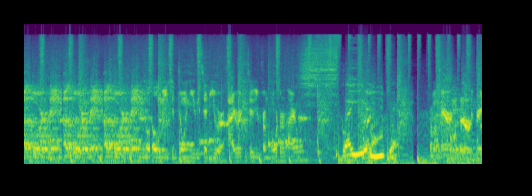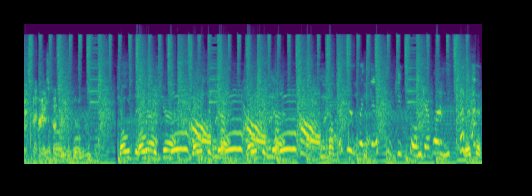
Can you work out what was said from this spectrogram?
Outdoor thing, outdoor thing, outdoor thing. told me to join you. He said you were Irish. He said you were from Northern Ireland, Where are you Where from? are you from? from America, the greatest country in the world. Show us the shirt. Show us the shirt. Show us the shirt. This is the gift you keeps on giving. Listen,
